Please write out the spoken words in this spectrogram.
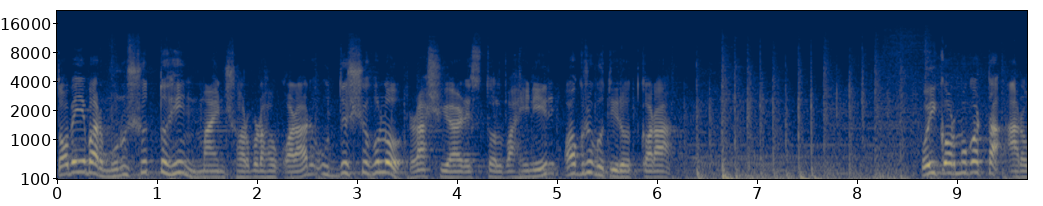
তবে এবার মনুষ্যত্বহীন মাইন সরবরাহ করার উদ্দেশ্য হল রাশিয়ার স্থল বাহিনীর অগ্রগতি রোধ করা। ওই কর্মকর্তা আরও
